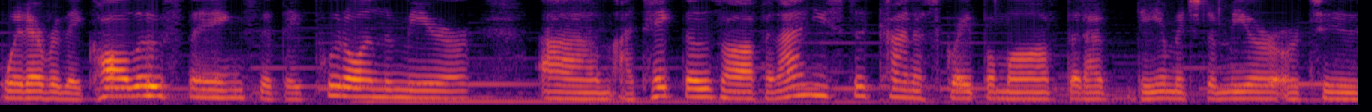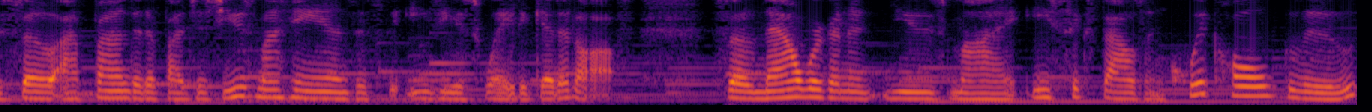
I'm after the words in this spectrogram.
whatever they call those things that they put on the mirror. Um, I take those off, and I used to kind of scrape them off, but I've damaged a mirror or two. So I find that if I just use my hands, it's the easiest way to get it off. So now we're going to use my E6000 quick hold glue,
